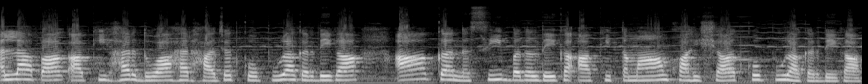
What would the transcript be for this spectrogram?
अल्लाह पाक आपकी हर दुआ, हर हाजत को पूरा कर देगा। आपका नसीब बदल देगा, आपकी तमाम ख्वाहिशात को पूरा कर देगा।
